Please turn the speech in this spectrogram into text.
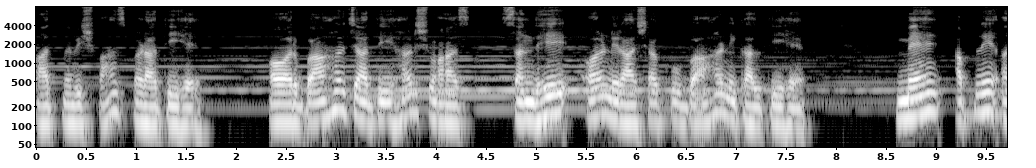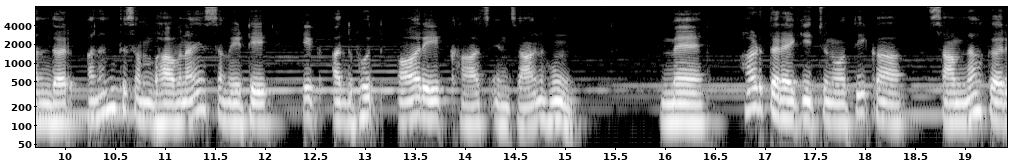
आत्मविश्वास बढ़ाती है और बाहर जाती हर श्वास संदेह और निराशा को बाहर निकालती है। मैं अपने अंदर अनंत संभावनाएँ समेटे एक अद्भुत और एक खास इंसान हूँ। मैं हर तरह की चुनौती का सामना कर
